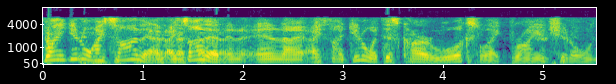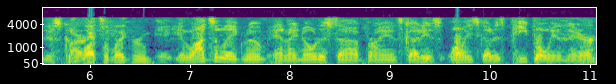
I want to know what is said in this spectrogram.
Brian, you know, I saw that. I saw that, and and I, I thought, you know what, this car looks like Brian should own this car. Lots of leg room. Uh, lots of leg room, and I noticed uh, Brian's got his well, he's got his people in there,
